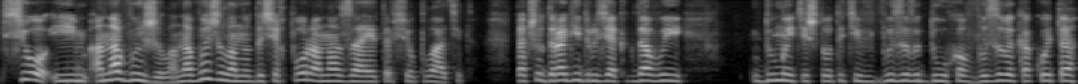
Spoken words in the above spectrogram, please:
все, и она выжила. Она выжила, но до сих пор она за это все платит. Так что, дорогие друзья, когда вы думаете, что вот эти вызовы духов, вызовы какой-то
